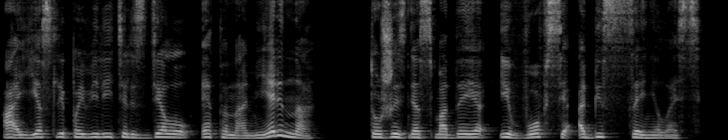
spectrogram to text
А если повелитель сделал это намеренно, то жизнь Асмодея и вовсе обесценилась.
